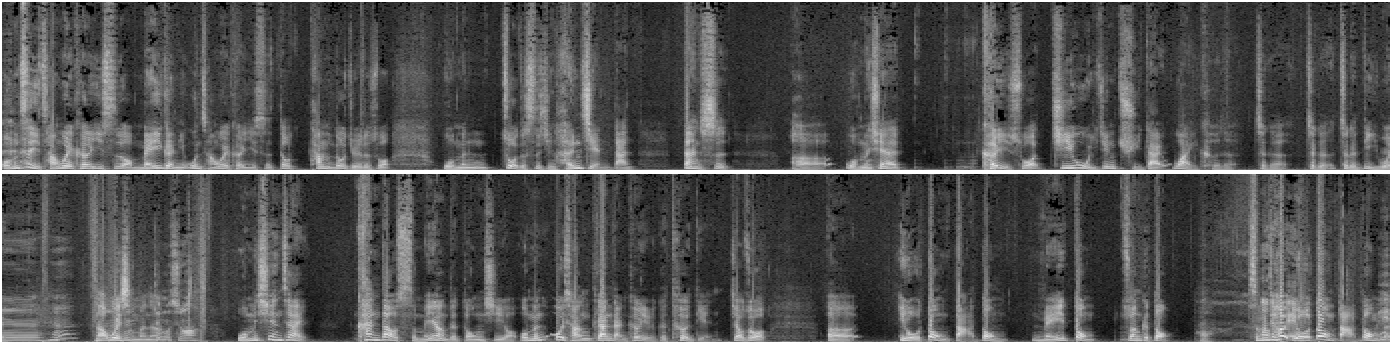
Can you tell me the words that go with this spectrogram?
我们自己肠胃科医师哦，每一个你问肠胃科医师都，他们都觉得说我们做的事情很简单，但是呃，我们现在可以说几乎已经取代外科的这个这个这个地位。嗯哼。那为什么呢？怎么说？我们现在看到什么样的东西哦？我们胃肠肝胆科有一个特点叫做呃。有洞打洞，没洞钻个洞。哦，什么叫有洞打洞呢？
